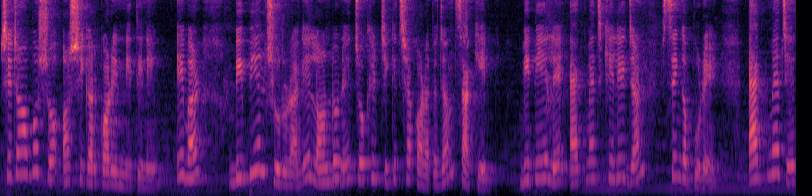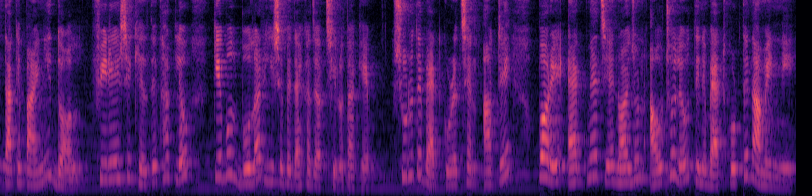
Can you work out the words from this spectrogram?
সেটা অবশ্য অস্বীকার করেননি তিনি। এবার বিপিএল শুরুর আগে লন্ডনে চোখের চিকিৎসা করাতে যান সাকিব। বিপিএলে এক ম্যাচ খেলেই যান সিঙ্গাপুরে। এক ম্যাচে তাকে পায়নি দল। ফিরে এসে খেলতে থাকলেও কেবল বোলার হিসেবে দেখা যাচ্ছিল তাকে। শুরুতে ব্যাট করেছেন আটে, পরে এক ম্যাচে নয়জন আউট হলেও তিনি ব্যাট করতে নামেননি।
